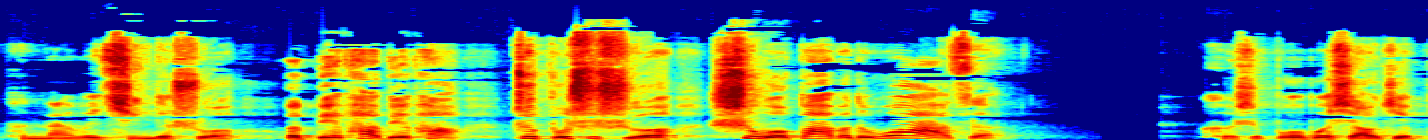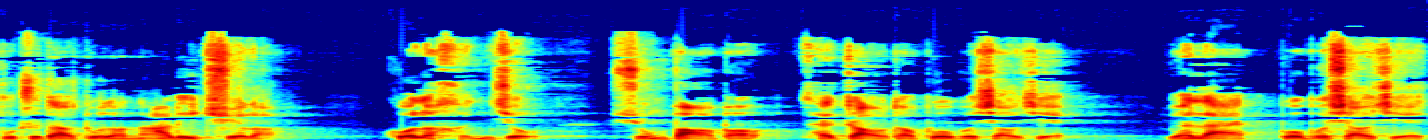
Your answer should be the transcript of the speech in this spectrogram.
很难为情地说：“呃，别怕，别怕，这不是蛇，是我爸爸的袜子。”可是波波小姐不知道躲到哪里去了。过了很久。熊宝宝才找到波波小姐，原来波波小姐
